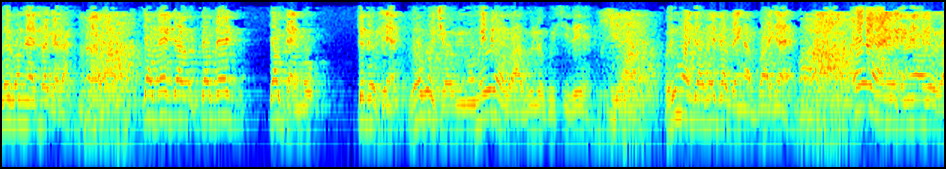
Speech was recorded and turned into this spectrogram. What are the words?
မေကွန်များထွက်ကြလားကြောက်တဲ့ကြောက်ကြောက်တဲ့ကြောက်တိုင်မို့ကျွတ်တို့ဖြင့်လောကုတ်ချော်ပြီးမမေးတော့ပါဘူးလို့ကိုရှိသေးရဲ့ရှိပါဘူးဘုရားကြောက်တဲ့ကြောက်တိုင်ကပါကြရဲ့အဲ့ဒါလေခင်ဗျားတို့က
